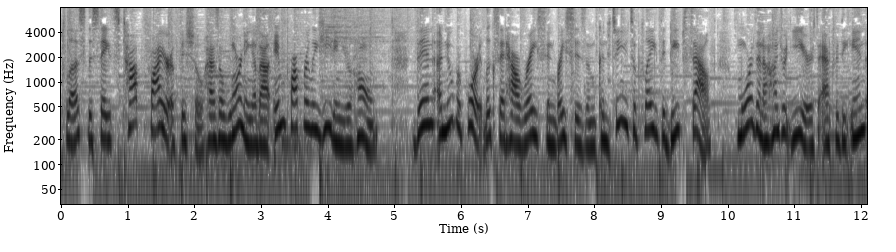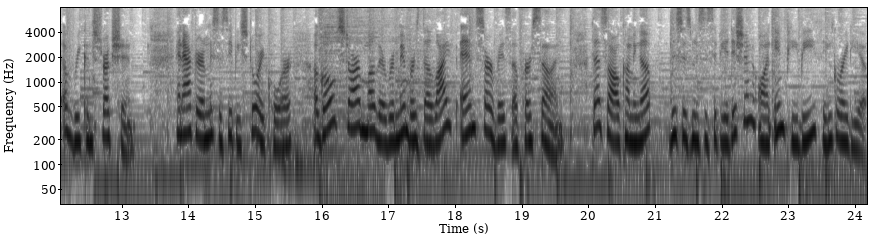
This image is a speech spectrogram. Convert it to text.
Plus, the state's top fire official has a warning about improperly heating your home. Then, a new report looks at how race and racism continue to plague the Deep South more than 100 years after the end of Reconstruction. And after a Mississippi Story StoryCorps, a Gold Star mother remembers the life and service of her son. That's all coming up. This is Mississippi Edition on MPB Think Radio.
